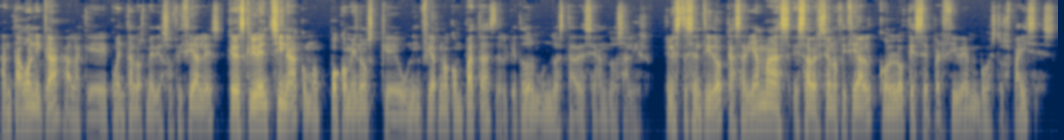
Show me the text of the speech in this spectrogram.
antagónica a la que cuentan los medios oficiales, que describen China como poco menos que un infierno con patas del que todo el mundo está deseando salir. En este sentido, casaría más esa versión oficial con lo que se percibe en vuestros países.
